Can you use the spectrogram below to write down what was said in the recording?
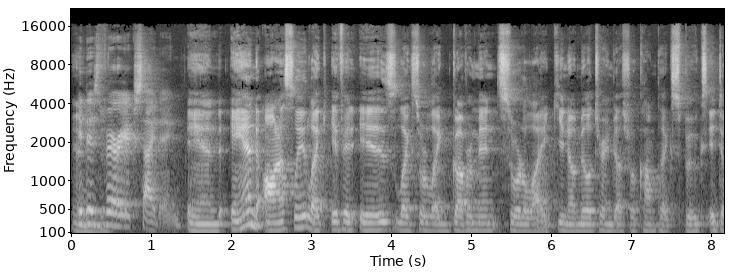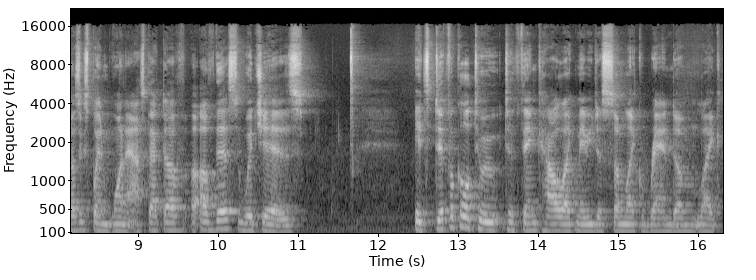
It is very exciting. and and honestly, like if it is like sort of like government, sort of like you know military industrial complex spooks, it does explain one aspect of of this, which is it's difficult to to think how like maybe just some like random like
